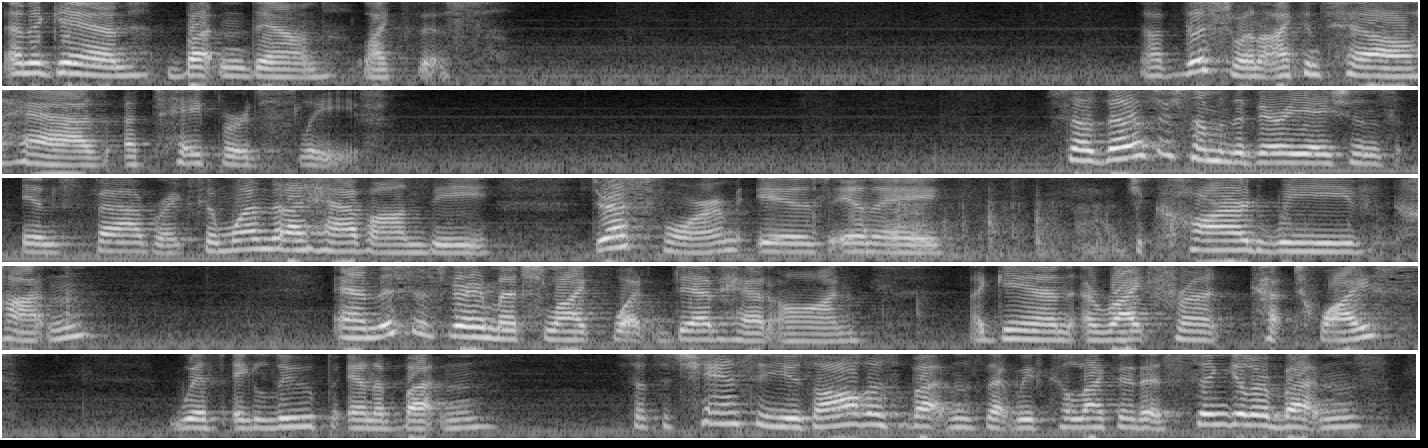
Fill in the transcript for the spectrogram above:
And again, buttoned down like this. Now this one I can tell has a tapered sleeve. So those are some of the variations in fabric. The one that I have on the dress form is in a uh, jacquard weave cotton. And this is very much like what Deb had on. Again, a right front cut twice with a loop and a button. So it's a chance to use all those buttons that we've collected as singular buttons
